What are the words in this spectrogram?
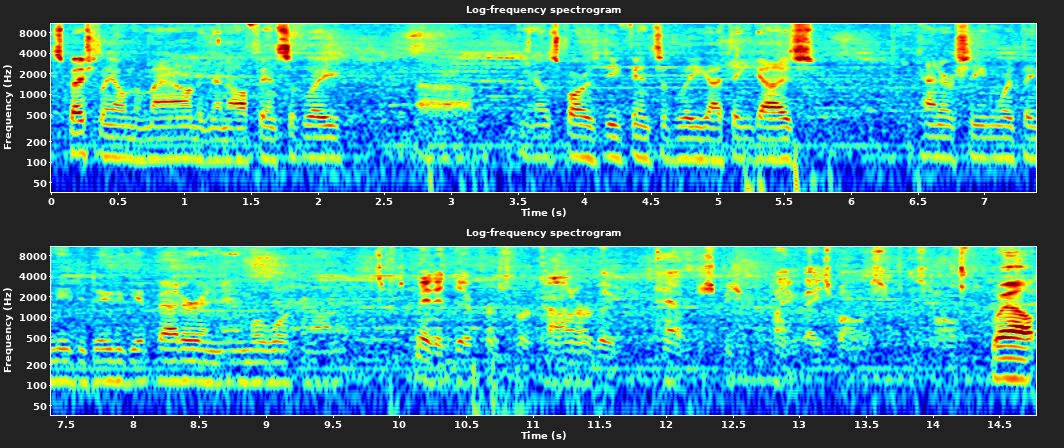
especially on the mound, and then offensively. Uh, you know, as far as defensively, I think guys kind of are seeing what they need to do to get better, and, and we're working on it. It's made a difference for Connor to have just be playing baseball this, this fall. Well,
